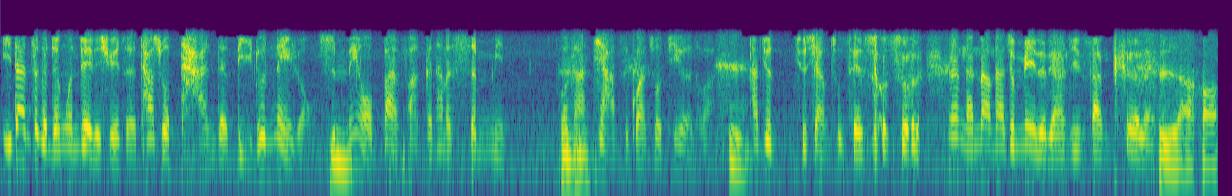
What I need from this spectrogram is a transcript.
一旦这个人文类的学者，他所谈的理论内容是没有办法跟他的生命。或者他价值观做结合的话，是他就就像主持人所说的，那难道他就昧着良心上课了？是啊，好，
